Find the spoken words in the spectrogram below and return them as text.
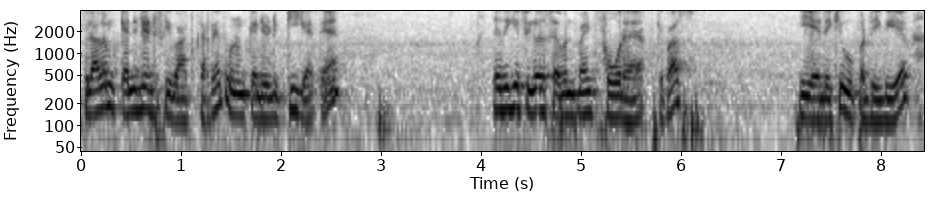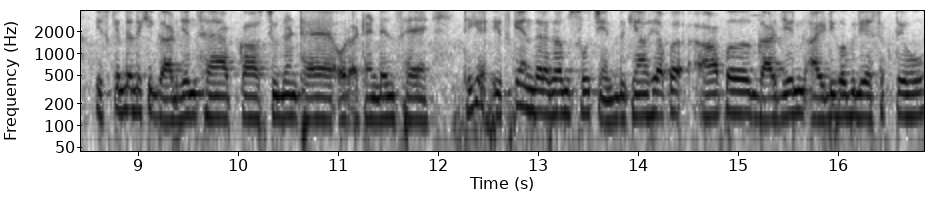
फ़िलहाल हम कैंडिडेट्स की बात कर रहे हैं तो हम कैंडिडेट की कहते हैं। जैसे कि फिगर सेवन पॉइंट फोर है आपके पास। ये देखिए, ऊपर दी हुई है। इसके अंदर देखिए गार्जियंस है आपका स्टूडेंट है और अटेंडेंस है, ठीक है? इसके अंदर अगर हम सोचें तो देखिए, यहाँ से आप आप गार्जियन आईडी को भी ले सकते हो,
